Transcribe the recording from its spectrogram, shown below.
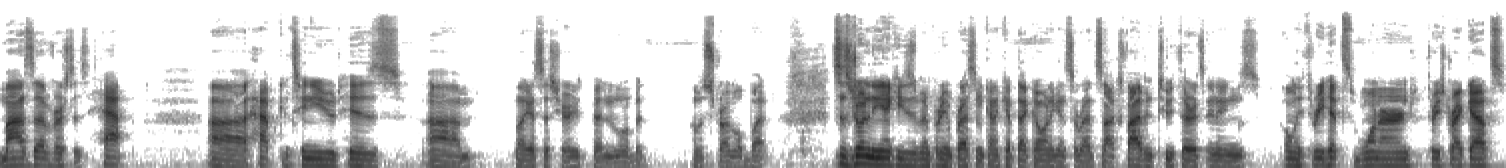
Mazza versus Happ. Uh, Happ continued his. Um, well, I guess this year he's been a little bit of a struggle, but since joining the Yankees, he's been pretty impressive. Kind of kept that going against the Red Sox. Five and two thirds innings, only three hits, one earned, three strikeouts,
